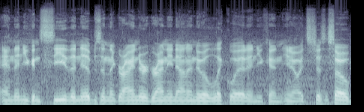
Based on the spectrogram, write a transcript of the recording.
And then you can see the nibs in the grinder grinding down into a liquid, and you can, you know, it's just so.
